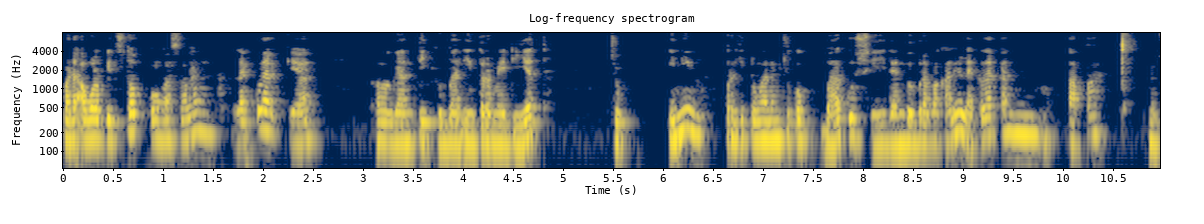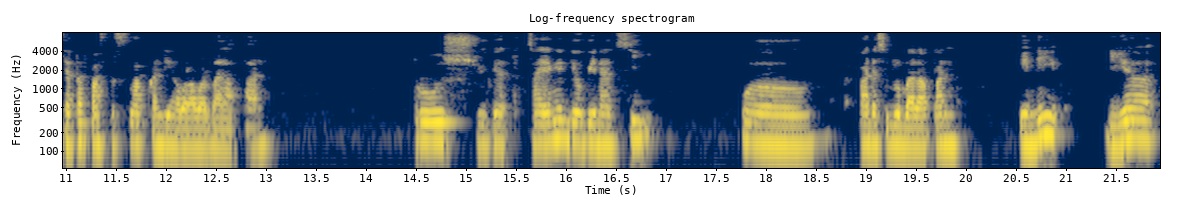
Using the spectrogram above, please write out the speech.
pada awal pit stop kalau nggak salah Leclerc ya uh, ganti ke ban intermediate. Cukup ini perhitungan yang cukup bagus sih dan beberapa kali Leclerc kan apa mencatat fastest lap kan di awal-awal balapan. Terus juga sayangnya Giovinazzi wow, pada sebelum balapan ini dia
